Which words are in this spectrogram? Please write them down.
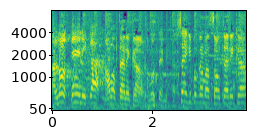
Alô, Técnica! Alô, Técnica! Alô, Técnica! Segue programação Técnica!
